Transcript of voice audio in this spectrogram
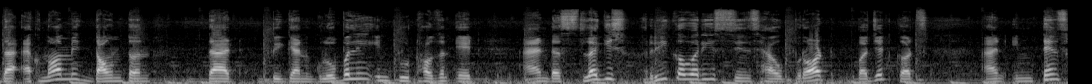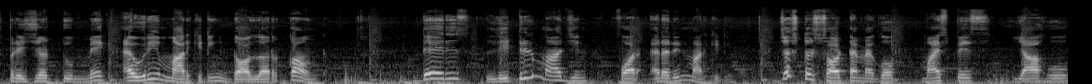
the economic downturn that began globally in 2008 and the sluggish recovery since have brought budget cuts and intense pressure to make every marketing dollar count. There is little margin for error in marketing. Just a short time ago, MySpace, Yahoo,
